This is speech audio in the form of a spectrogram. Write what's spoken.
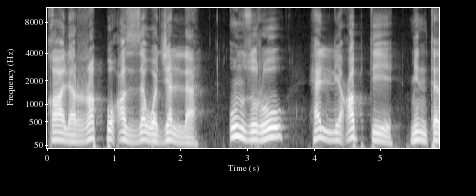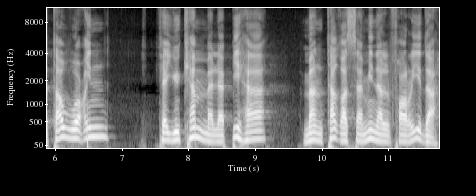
kâle Rabbu azze ve celle. Unzuru helli abdi min tetavvu'in feyükemmele biha men tagase minel farida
